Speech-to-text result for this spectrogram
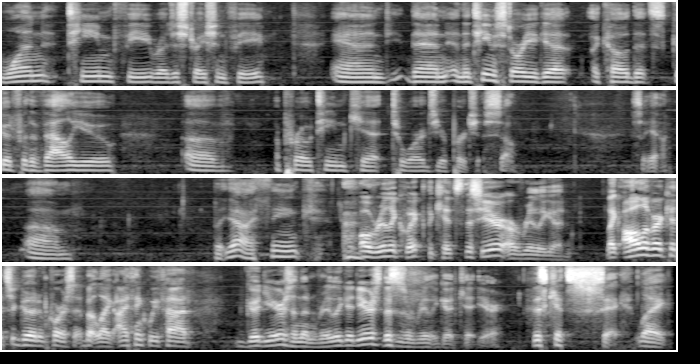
one team fee, registration fee, and then in the team store you get a code that's good for the value of a pro team kit towards your purchase. So, so yeah. Um, but yeah, I think Oh, really quick, the kits this year are really good. Like all of our kits are good, of course, but like I think we've had good years and then really good years. This is a really good kit year. This kit's sick. Like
